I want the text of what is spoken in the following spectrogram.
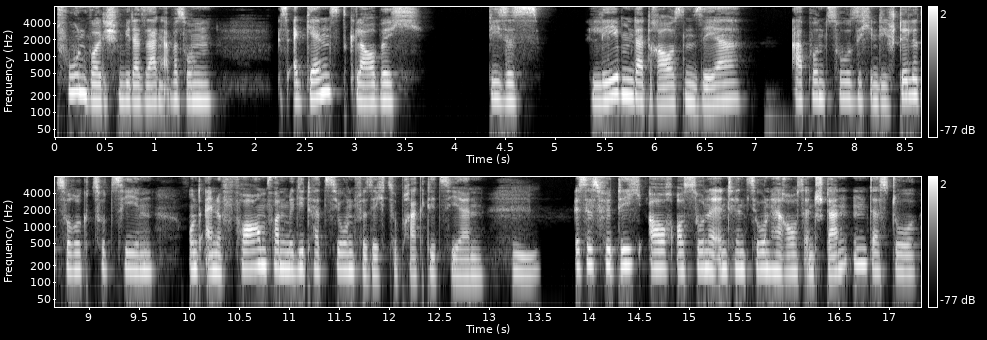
Tun, wollte ich schon wieder sagen, aber so ein, es ergänzt, glaube ich, dieses Leben da draußen sehr, ab und zu sich in die Stille zurückzuziehen und eine Form von Meditation für sich zu praktizieren. Mhm. Ist es für dich auch aus so einer Intention heraus entstanden, dass du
